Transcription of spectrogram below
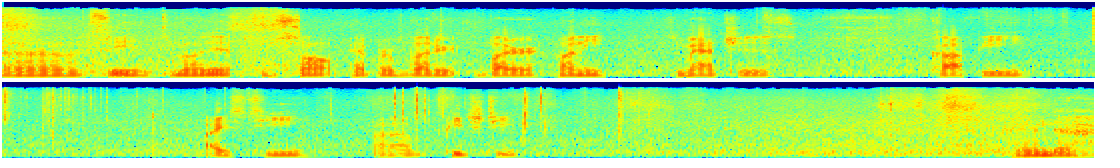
Uh, let's see, that's about it. Some salt, pepper, butter, butter, honey, some matches, coffee, iced tea, uh, peach tea. And uh,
